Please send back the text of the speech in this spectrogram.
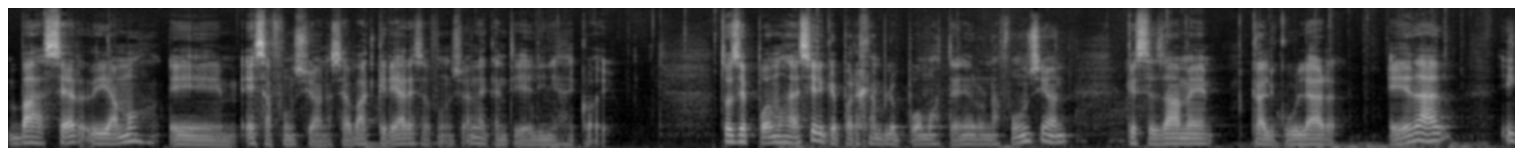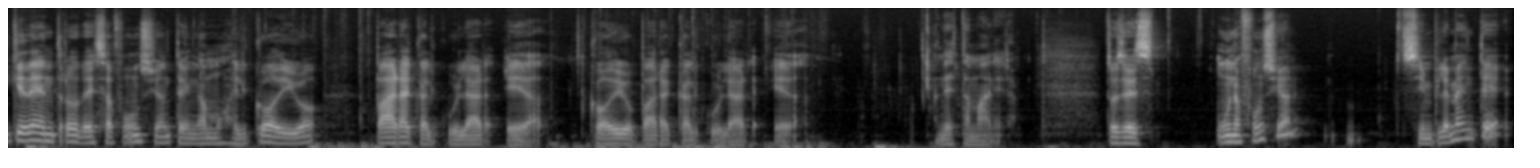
va a ser, digamos, eh, esa función. O sea, va a crear esa función la cantidad de líneas de código. Entonces podemos decir que, por ejemplo, podemos tener una función que se llame calcular edad y que dentro de esa función tengamos el código para calcular edad. Código para calcular edad. De esta manera. Entonces, una función simplemente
